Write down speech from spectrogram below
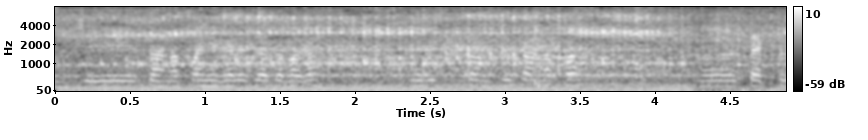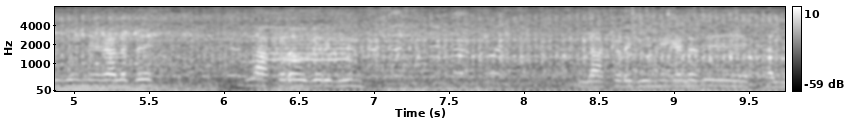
आमचे तानाप्पा निघाले ते आता बघा बघू शकता आमचे तानाप्पा ट्रॅक्टर घेऊन निघालं ते. लाकडं वगैरे घेऊन. लाकडं घेऊन निघालं ते खाली.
